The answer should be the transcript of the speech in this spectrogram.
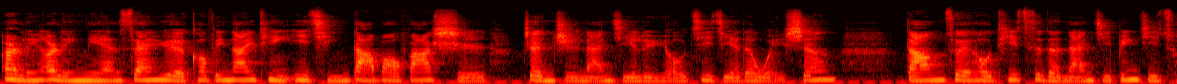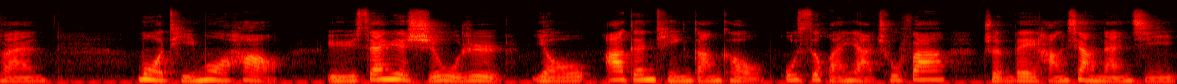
二零二零年三月，COVID-19 疫情大爆发时，正值南极旅游季节的尾声。当最后梯次的南极冰级船莫提莫号。于三月十五日由阿根廷港口乌斯环亚出发，准备航向南极。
